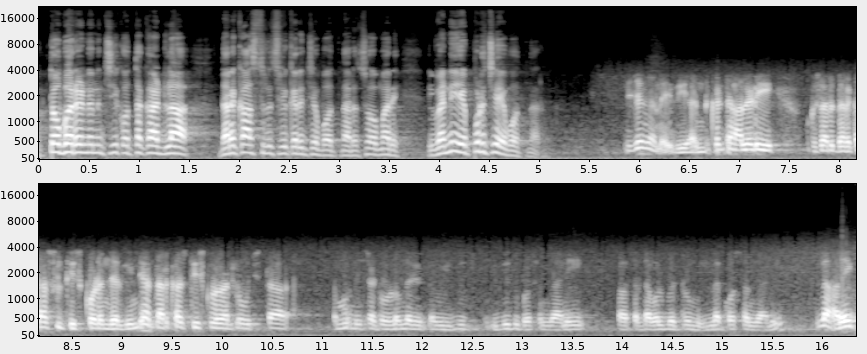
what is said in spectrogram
అక్టోబర్ రెండు నుంచి కొత్త కార్డుల దరఖాస్తులు స్వీకరించబోతున్నారు. సో మరి ఇవన్నీ ఎప్పుడు చేయబోతున్నారు? నిజంగానే ఇది. ఎందుకంటే ఆల్రెడీ ఒకసారి దరఖాస్తులు తీసుకోవడం జరిగింది. ఆ దరఖాస్తు తీసుకున్న దాంట్లో ఉచిత సంబంధించినటువంటి విద్యుత్ విద్యుత్ కోసం కానీ తర్వాత డబుల్ బెడ్రూమ్ ఇళ్ళ కోసం కానీ ఇలా అనేక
